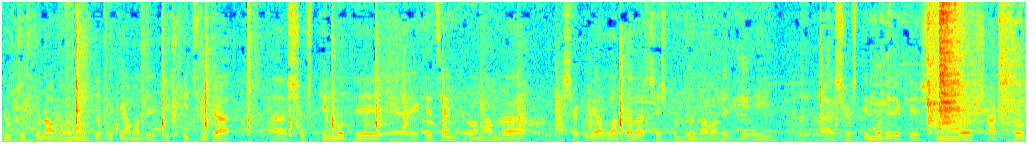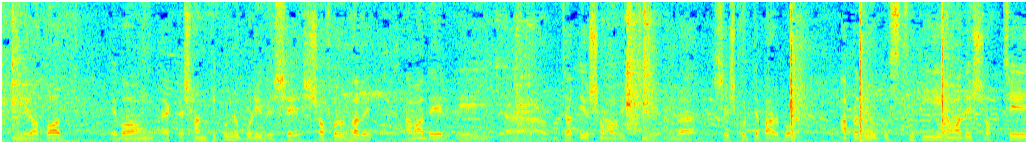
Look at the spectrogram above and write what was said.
দুর্যোগপূর্ণ আবহাওয়ার মধ্য থেকে আমাদেরকে কিছুটা স্বস্তির মধ্যে রেখেছেন এবং আমরা আশা করি আল্লাহ তালা শেষ পর্যন্ত আমাদেরকে এই স্বস্তির মধ্যে রেখে সুন্দর, সার্থক, নিরাপদ এবং একটা শান্তিপূর্ণ পরিবেশে সফলভাবে আমাদের এই জাতীয় সমাবেশটি আমরা শেষ করতে পারব। আপনাদের উপস্থিতি আমাদের সবচেয়ে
